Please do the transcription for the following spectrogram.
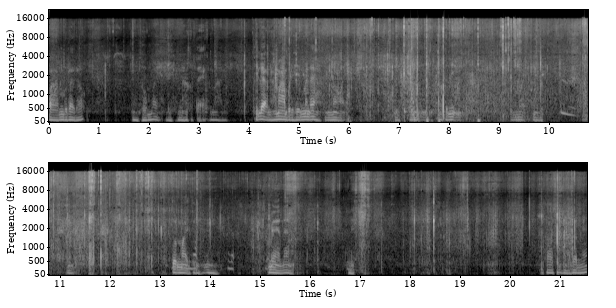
ปลามันบ่ได้แล้วทมไว้ดิมันก็แตกขึ้นมาที่แรกนะมาบริเห็นมันได้หน่อยตัวนี้ไม้นี่ต้นไม้ต้นแม่นนั่นนี่พาสังหากันแน่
